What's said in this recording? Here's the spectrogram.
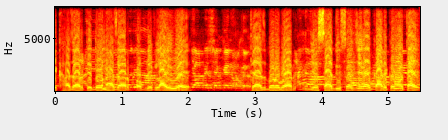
एक हजार ते दोन हजार पब्लिक लाईव्ह आहे. त्याचबरोबर जे सात दिवसाचे जे काही कार्यक्रम होत आहे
